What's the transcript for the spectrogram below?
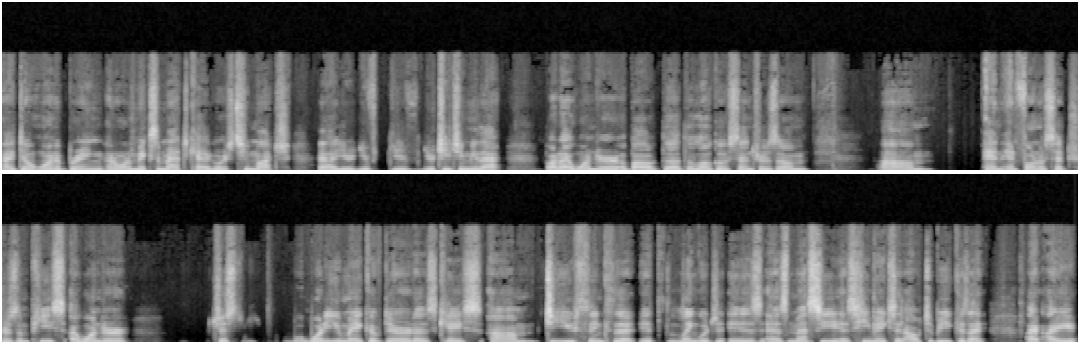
I don't want to bring I don't want to mix and match categories too much. Uh, you're you're you're you're teaching me that, but I wonder about the the logocentrism, um, and and phonocentrism piece. I wonder, just what do you make of Derrida's case? Um, do you think that it language is as messy as he makes it out to be? Because I I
